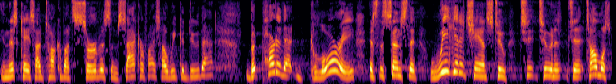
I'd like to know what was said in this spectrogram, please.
in this case, I'd talk about service and sacrifice, how we could do that. But part of that glory is the sense that we get a chance to, to, to, to, to almost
